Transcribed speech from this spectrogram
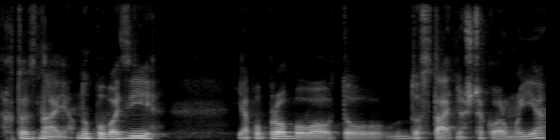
хто знає. Ну, по вазі я попробував, то достатньо ще корму є.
